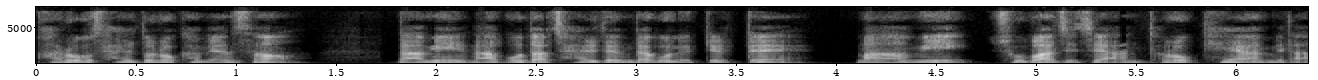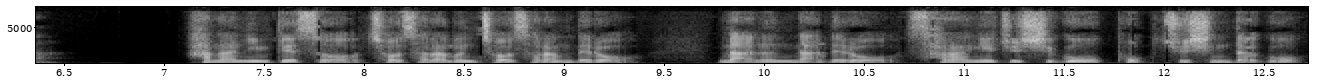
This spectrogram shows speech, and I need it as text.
바로 살도록 하면서 남이 나보다 잘 된다고 느낄 때 마음이 좁아지지 않도록 해야 합니다. 하나님께서 저 사람은 저 사람대로 나는 나대로 사랑해 주시고 복 주신다고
